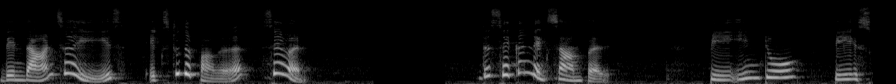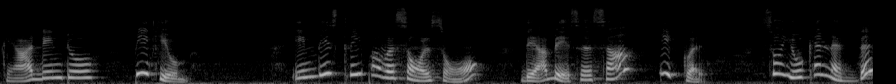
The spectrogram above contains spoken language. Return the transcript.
Then the answer is x to the power 7. The second example, p into p squared into p cube. In these three powers also, their bases are equal. So, you can add the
